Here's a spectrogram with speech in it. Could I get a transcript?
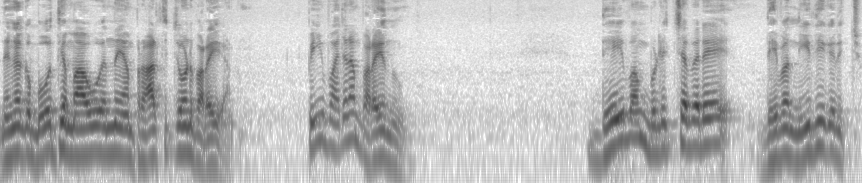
നിങ്ങൾക്ക് ബോധ്യമാവൂ എന്ന് ഞാൻ പ്രാർത്ഥിച്ചുകൊണ്ട് പറയുകയാണ്. ഇപ്പോൾ ഈ വചനം പറയുന്നു ദൈവം വിളിച്ചവരെ ദൈവം നീതീകരിച്ചു.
